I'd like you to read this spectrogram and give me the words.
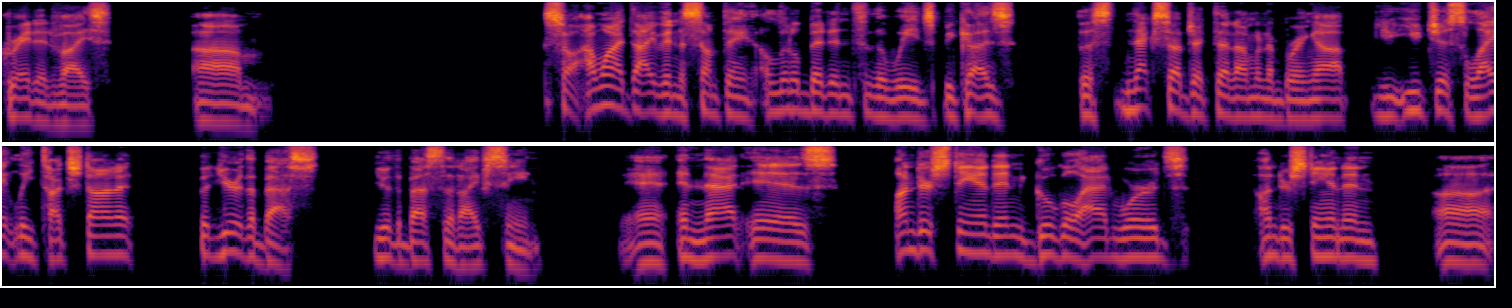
Great advice. Um, so I want to dive into something a little bit into the weeds because this next subject that I'm going to bring up, you, you just lightly touched on it, but you're the best. You're the best that I've seen. And, and that is understanding Google AdWords, understanding, uh,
